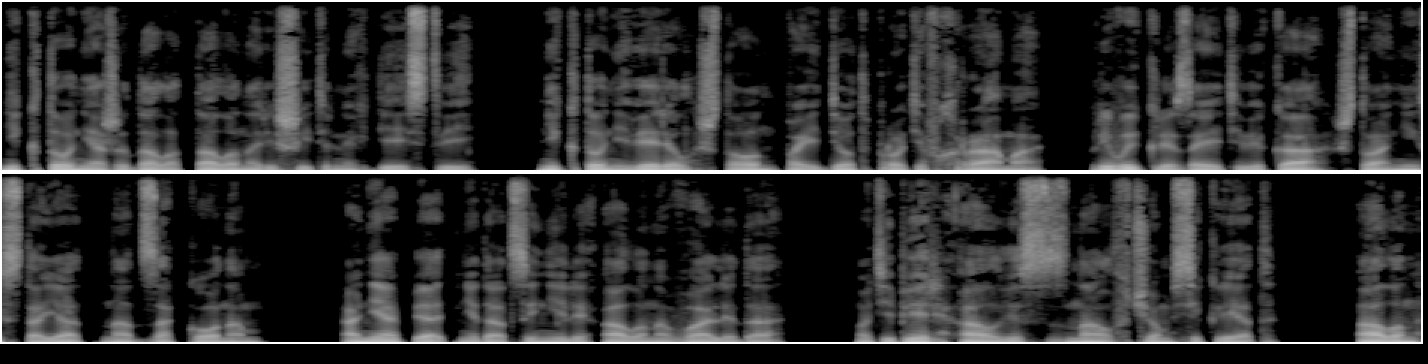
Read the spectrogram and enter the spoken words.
Никто не ожидал от Алана решительных действий. Никто не верил, что он пойдет против храма. Привыкли за эти века, что они стоят над законом. Они опять недооценили Алана Валида. Но теперь Алвис знал, в чем секрет. Алан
